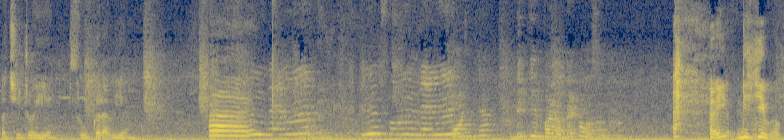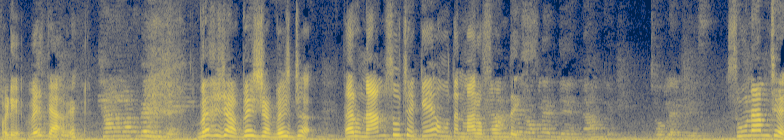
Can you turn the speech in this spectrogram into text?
પછી જોઈએ, શું કરાવીએ. ફોન અయ్యో ડીકીમાં પડે. બેસ જા હવે. બેસ જા બેસ જા બેસ જા. તારું નામ શું છે? કે હું તને મારો ફોન દઈશ. શું નામ છે?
